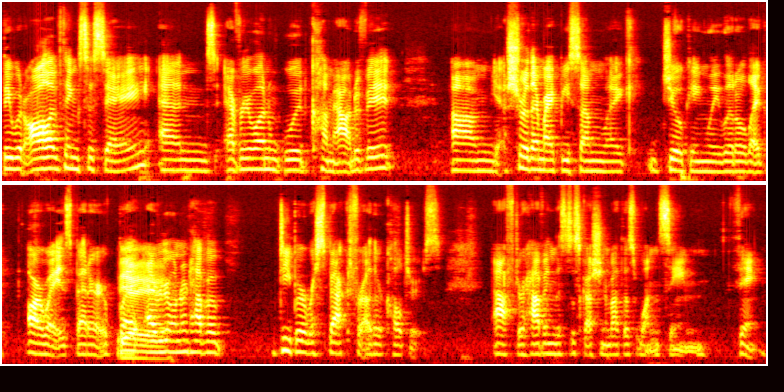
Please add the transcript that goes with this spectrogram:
they would all have things to say, and everyone would come out of it Um, yeah, sure, there might be some like jokingly little like our way is better, but Yeah, yeah, everyone would have a deeper respect for other cultures after having this discussion about this one same thing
